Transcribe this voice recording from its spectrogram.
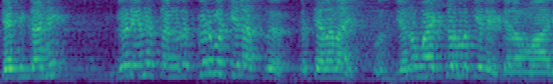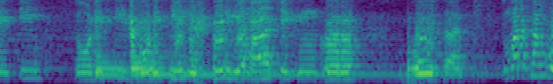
त्या ठिकाणी जर यानं चांगलं कर्म केलं असलं तर त्याला नाही. परंतु ज्यानं वाईट कर्म केले त्याला मारिती तोडीती तोडीती निष्ठुर यमाचे किंकर. भोवसान तुम्हाला सांगू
